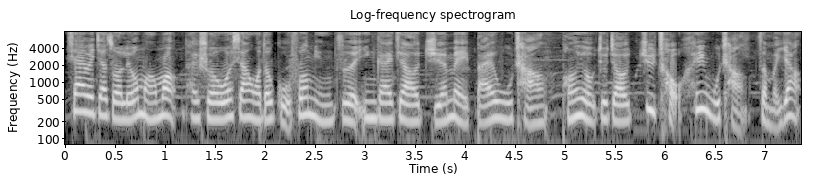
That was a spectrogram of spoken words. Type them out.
下一位叫做刘萌萌，他说我想我的古风名字应该叫绝美白无常，朋友就叫巨丑黑无常，怎么样？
